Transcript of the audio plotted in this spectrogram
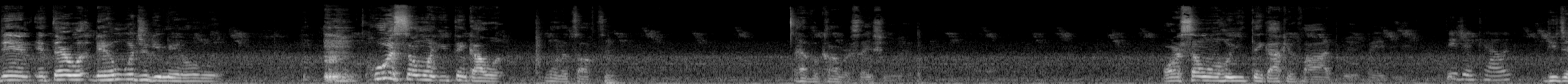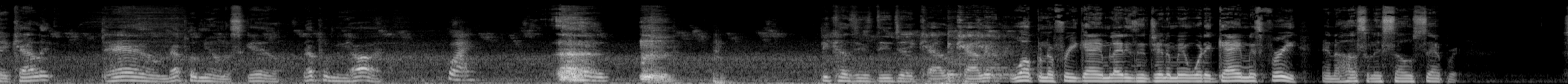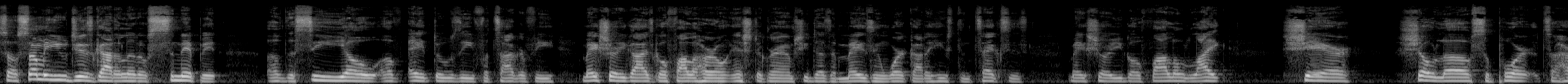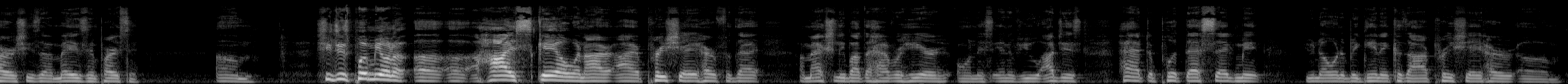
then if there was, then who would you give me in a room with? who is someone you think I would want to talk to, have a conversation with, or someone who you think I can vibe with, maybe? DJ Khaled. DJ Khaled. Damn, that put me on a scale. That put me high. Why? because he's DJ Khaled. Khaled. Welcome to Free Game, ladies and gentlemen, where the game is free and the hustle is so separate. So some of you just got a little snippet of the CEO of A through Z Photography. Make sure you guys go follow her on Instagram. She does amazing work out of Houston, Texas. Make sure you go follow, like, share, show love, support to her. She's an amazing person. Um, she just put me on a, a, a high scale, and I, I appreciate her for that. I'm actually about to have her here on this interview. I just had to put that segment, you know, in the beginning because I appreciate her um,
